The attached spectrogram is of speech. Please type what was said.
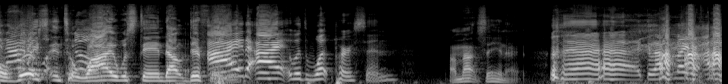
or voice into no. why it would stand out differently. Eye to eye with what person? I'm not saying that. Because I'm like, I,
